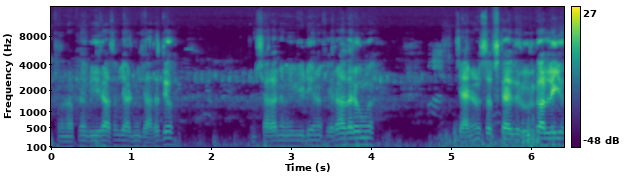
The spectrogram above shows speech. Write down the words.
ਤੁਹਾਨੂੰ ਆਪਣੇ ਵੀਰ ਆਸਫ ਜਾਨ ਨੂੰ ਇਜਾਜ਼ਤ ਦਿਓ ਇਨਸ਼ਾਅੱਲਾ ਨਵੀਂ ਵੀਡੀਓ ਨਾਲ ਫੇਰ ਹਾਜ਼ਰ ਹੋਊਂਗਾ ਚੈਨਲ ਨੂੰ ਸਬਸਕ੍ਰਾਈਬ ਜ਼ਰੂਰ ਕਰ ਲਈਓ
